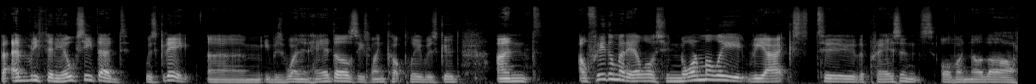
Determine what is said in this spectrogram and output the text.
But everything else he did was great. Um, he was winning headers. His link up play was good, and Alfredo Morelos, who normally reacts to the presence of another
